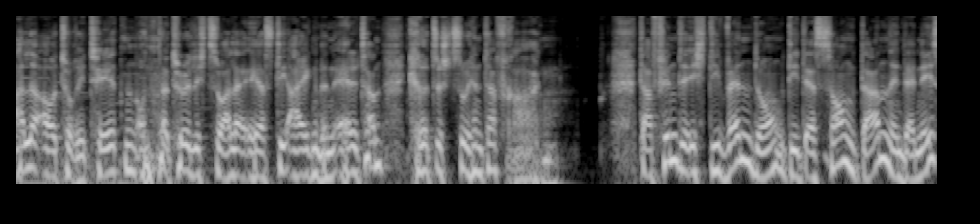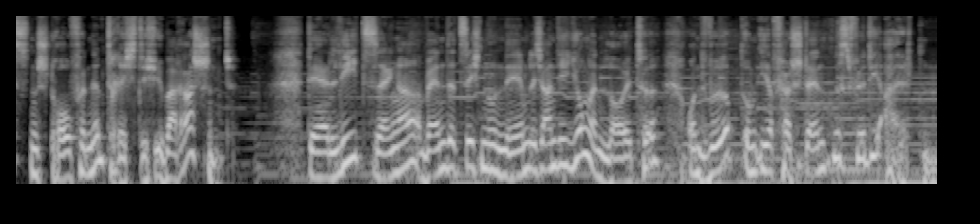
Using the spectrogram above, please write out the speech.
alle Autoritäten und natürlich zuallererst die eigenen Eltern kritisch zu hinterfragen. Da finde ich die Wendung, die der Song dann in der nächsten Strophe nimmt, richtig überraschend. Der Liedsänger wendet sich nun nämlich an die jungen Leute und wirbt um ihr Verständnis für die Alten.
